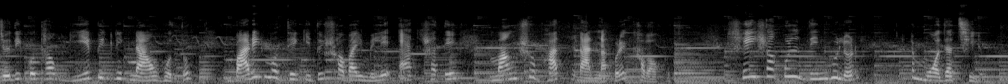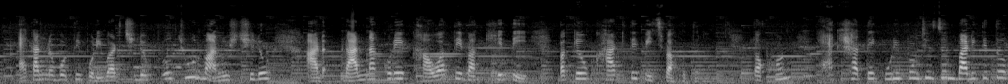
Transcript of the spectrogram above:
যদি কোথাও গিয়ে পিকনিক নাও হতো, বাড়ির মধ্যে কিন্তু সবাই মিলে একসাথে মাংস ভাত রান্না করে খাওয়া হতো। সেই সকল দিনগুলোর একটা মজা ছিল। একান্নবর্তী পরিবার ছিল, প্রচুর মানুষ ছিল আর রান্না করে খাওয়াতে বা খেতে বা কেউ খাটতে পিছপা হতো না। তখন একসাথে কুড়ি পঁচিশ জন বাড়িতে তো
